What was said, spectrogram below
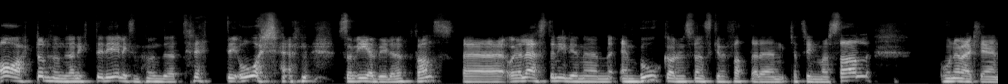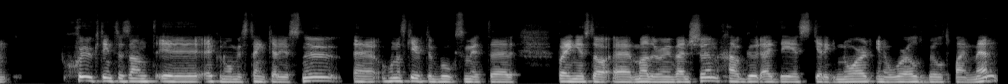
1890, det är liksom 130 år sedan som elbilen uppfanns. Eh, och jag läste nyligen en, en bok av den svenska författaren Katrin Marsall. Hon är verkligen sjukt intressant eh, ekonomisk tänkare just nu. Eh, hon har skrivit en bok som heter på engelska eh, Mother Invention, How Good Ideas Get Ignored in a World Built by Men.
